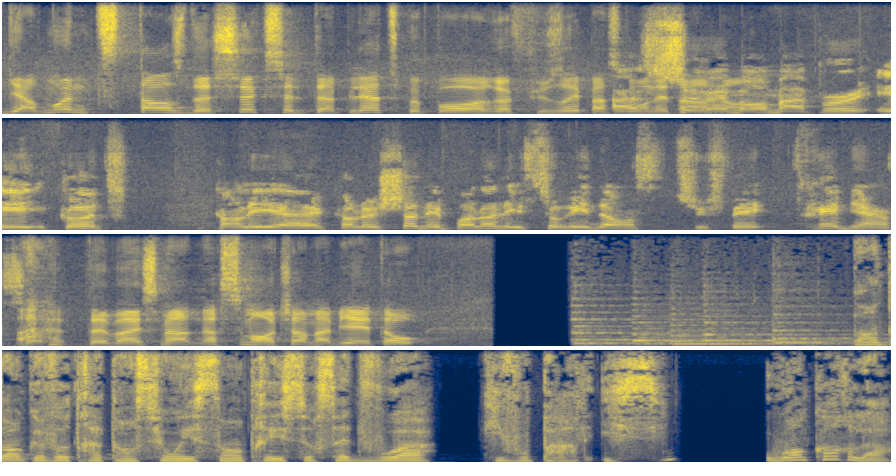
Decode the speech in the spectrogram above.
Garde-moi une petite tasse de sucre, s'il te plaît. Tu peux pas refuser parce qu'on est en Assurément, ondes. Mapper. Et écoute, quand, les, euh, quand le chat n'est pas là, les souris dansent, tu fais très bien ça. T'es bien smart. Merci, mon chum. À bientôt. Pendant que votre attention est centrée sur cette voix qui vous parle ici, ou encore là,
